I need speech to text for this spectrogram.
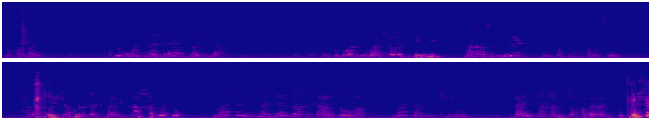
בתוך הבית. והוא התנדב להגיד לה, והוא בא לשאול אותי, תגידי, מה לעשות עם זה? אבל תעשה מה שאתה רוצה. אחרי זה, יום, לא יודעת, בא לי ככה, ואמרתי לו, מה אתה מתנדב ללכת לעזור לה? מה אתה, כאילו, בא לי ככה מתוך אבל המצוקה כן. כן,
